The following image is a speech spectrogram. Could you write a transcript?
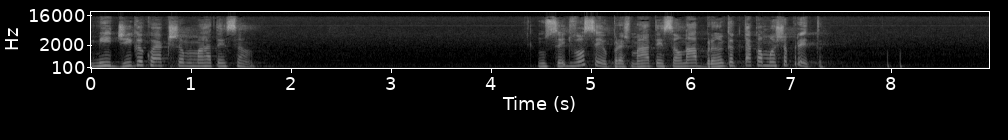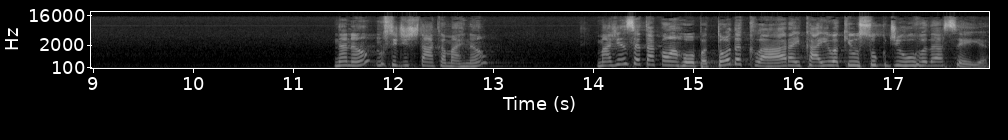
Me diga qual é a que chama mais atenção. Não sei de você, eu presto mais atenção na branca que está com a mancha preta. Não é não? Não se destaca mais, não? Imagina você está com a roupa toda clara e caiu aqui o suco de uva da ceia.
